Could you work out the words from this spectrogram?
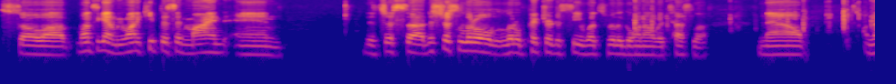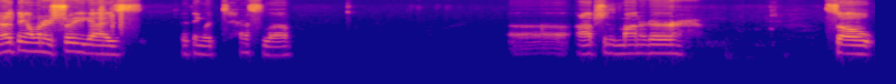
So uh, once again, we want to keep this in mind. And it's just uh, this is just a little little picture to see what's really going on with Tesla. Now, another thing I want to show you guys the thing with Tesla. Uh, options monitor. So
